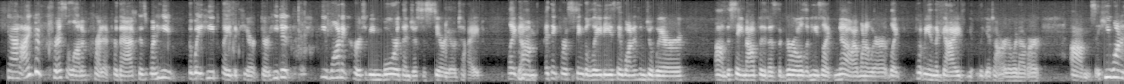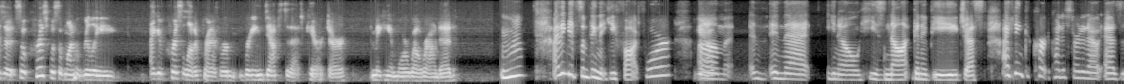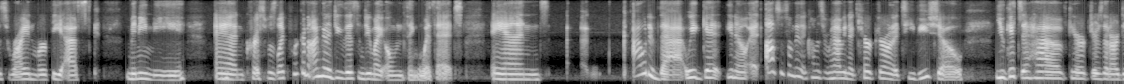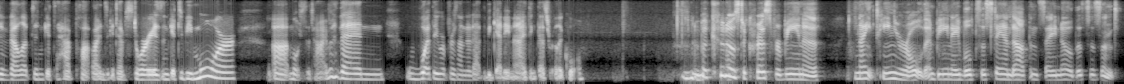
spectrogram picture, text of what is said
Yeah, and I give Chris a lot of credit for that because when he, the way he played the character, he did, he wanted her to be more than just a stereotype. Like, um, I think for single ladies, they wanted him to wear um, the same outfit as the girls, and he's like, no, I want to wear like put me in the guy's leotard or whatever. Um, so he wanted to. So Chris was the one who really, I give Chris a lot of credit for bringing depth to that character and making him more well-rounded. hmm I think it's something that he fought for. Yeah. Um, in, in that you know he's not going to be just. I think Kurt kind of started out as this Ryan Murphy esque mini me. And Chris was like, "We're gonna, I'm gonna do this and do my own thing with it." And uh, out of that, we get, you know, also something that comes from having a character on a TV show. You get to have characters that are developed and get to have plot lines and get to have stories and get to be more uh, most of the time than what they were presented at the beginning. And I think that's really cool. Mhm. But kudos to Chris for being a 19 year old and being able to stand up and say, no, this isn't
